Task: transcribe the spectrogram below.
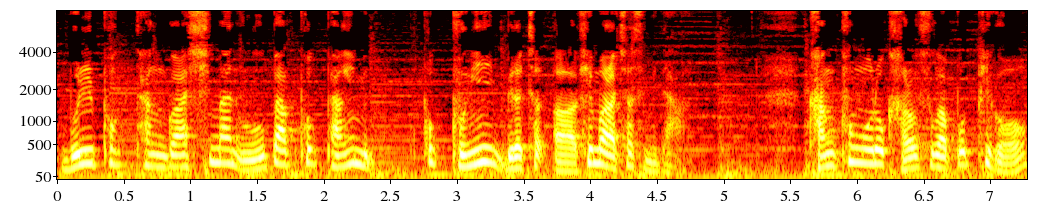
물폭탄과 심한 우박 폭풍이, 폭풍이 밀어쳐, 어, 휘몰아쳤습니다. 강풍으로 가로수가 뽑히고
